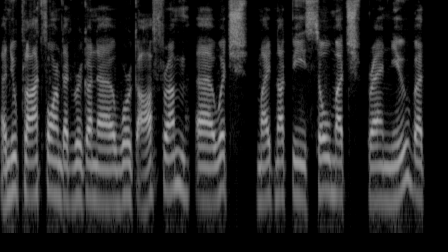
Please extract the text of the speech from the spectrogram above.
a new platform that we're going to work off from, uh, which might not be so much brand new, but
